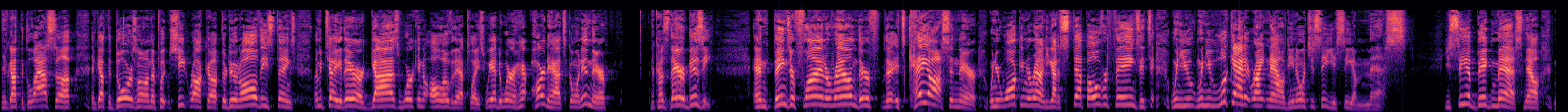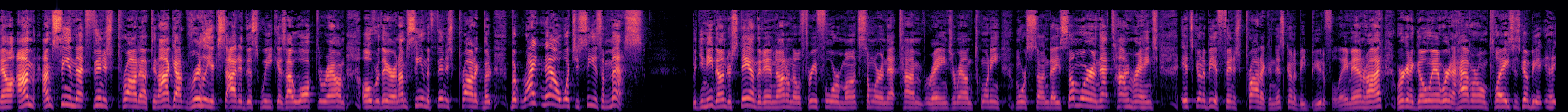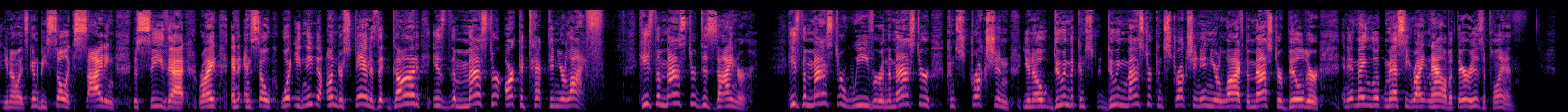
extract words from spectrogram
They've got the glass up. They've got the doors on. They're putting sheetrock up. They're doing all these things. Let me tell you, there are guys working all over that place. We had to wear hard hats going in there because they're busy and things are flying around. There, it's chaos in there when you're walking around. You got to step over things. It's, when, you, when you look at it right now, do you know what you see? You see a mess. You see a big mess. Now, now I'm, I'm seeing that finished product, and I got really excited this week as I walked around over there, and I'm seeing the finished product. But, but right now, what you see is a mess. But you need to understand that in, I don't know, three or four months, somewhere in that time range, around 20 more Sundays, somewhere in that time range, it's going to be a finished product and it's going to be beautiful. Amen, right? We're going to go in, we're going to have our own place. It's going to be, uh, you know, it's going to be so exciting to see that, right? And, and so what you need to understand is that God is the master architect in your life. He's the master designer. He's the master weaver and the master construction, you know, doing the doing master construction in your life, the master builder. And it may look messy right now, but there is a plan.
